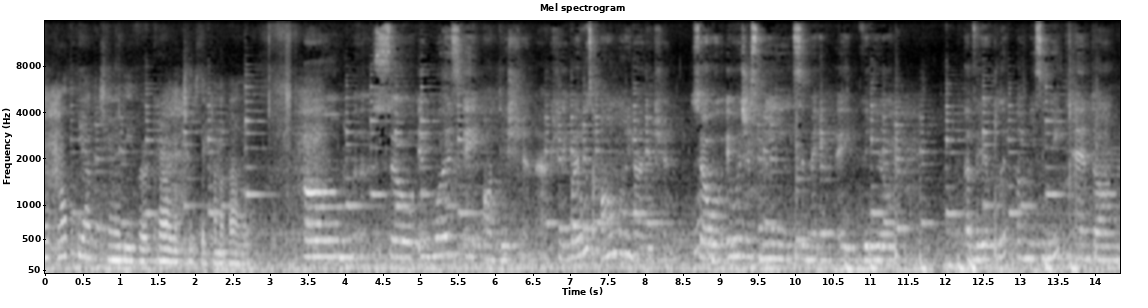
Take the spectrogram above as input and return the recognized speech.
How did the opportunity for Carole and Tuesday come about? Um, so it was a audition actually, but it was an online audition. So it was just me submitting a video, a video clip of me singing, and um,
